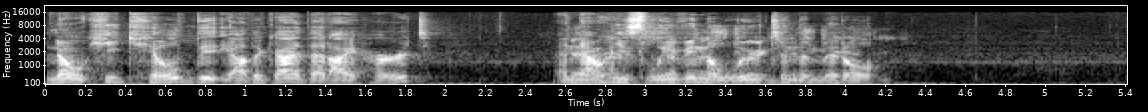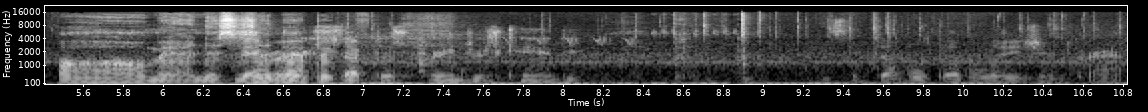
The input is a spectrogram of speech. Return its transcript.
No, he killed the other guy that I hurt, and now he's leaving the loot in the middle. candy. Oh man, this is Never an epic. accept a stranger's candy. It's the double double agent crap.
